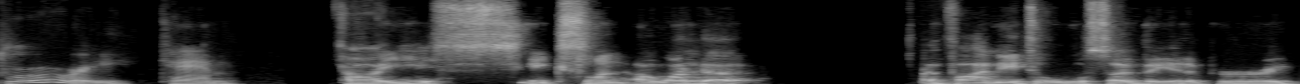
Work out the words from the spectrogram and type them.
brewery. Cam. Oh, yes. Excellent. I wonder if I need to also be at a brewery.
